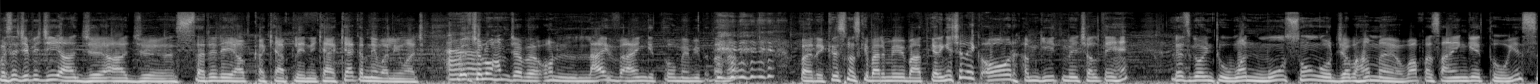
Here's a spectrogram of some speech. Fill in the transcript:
वैसे जी जी आज आज सैटरडे आपका क्या प्लान है? क्या क्या करने वाली हूँ आज? वेल well, चलो हम जब ऑन लाइव आएँगे तो मैं भी बताना पर क्रिसमस के बारे में भी बात करेंगे। चलो एक और हम गीत में चलते हैं। Let's go into one more song और जब हम वापस आएँगे तो यस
